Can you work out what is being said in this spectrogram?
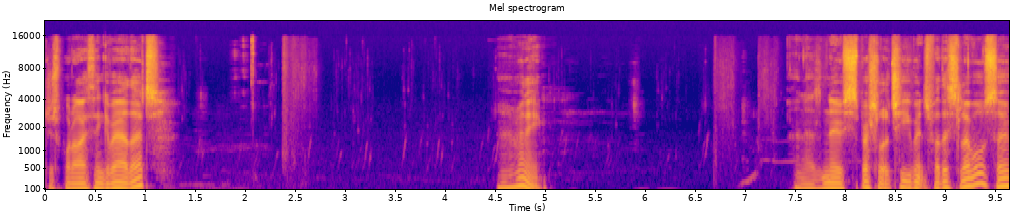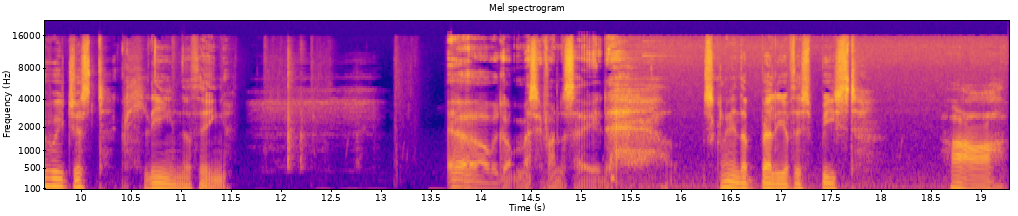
Just what I think about that. Alrighty. There's no special achievements for this level, so we just clean the thing. Oh, we got massive underside. Let's clean the belly of this beast. Ha.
